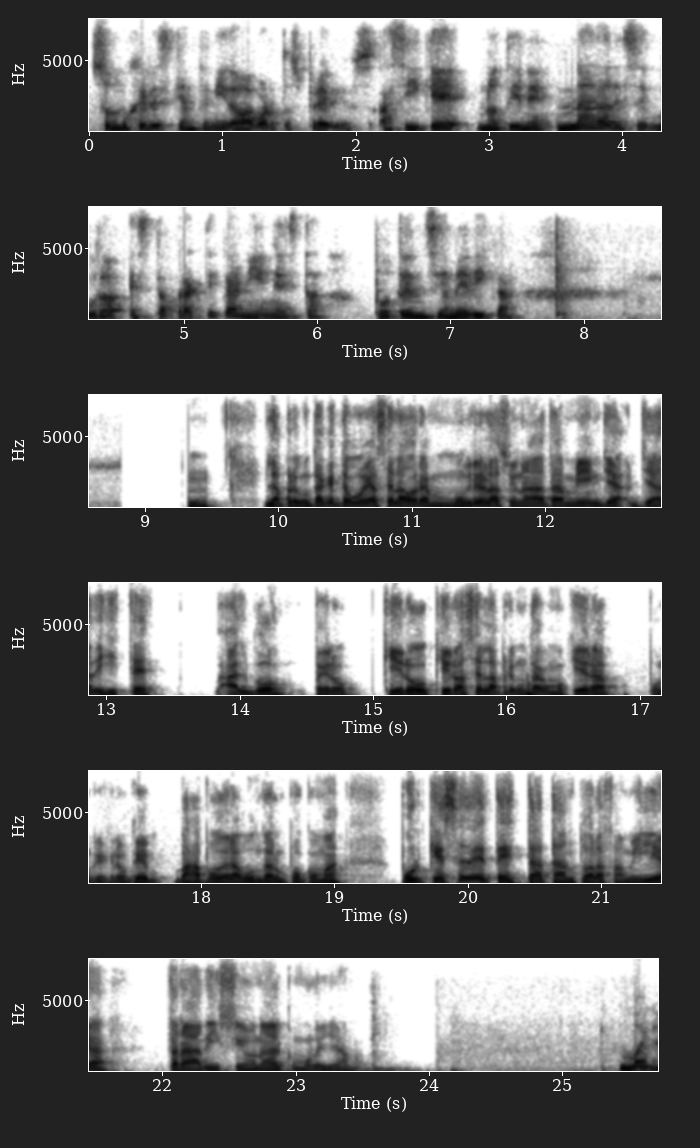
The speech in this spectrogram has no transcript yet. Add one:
son mujeres que han tenido abortos previos. Así que no tiene nada de seguro esta práctica ni en esta potencia médica. Mm. La pregunta que te voy a hacer ahora es muy relacionada también. Ya, ya dijiste algo, pero quiero, quiero hacer la pregunta como quiera, porque creo que vas a poder abundar un poco más. ¿Por qué se detesta tanto a la familia tradicional, como le llaman? Bueno,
